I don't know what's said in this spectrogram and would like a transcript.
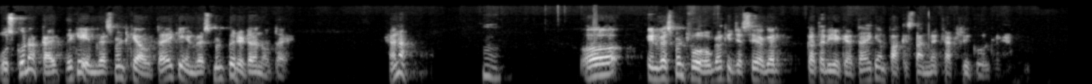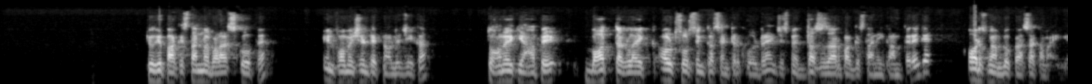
उसको ना देखिए इन्वेस्टमेंट क्या होता है कि इन्वेस्टमेंट पे रिटर्न होता है है ना? हम्म। और इन्वेस्टमेंट वो होगा कि जैसे अगर कतर ये कहता है कि हम पाकिस्तान में फैक्ट्री खोल रहे हैं क्योंकि पाकिस्तान में बड़ा स्कोप है इंफॉर्मेशन टेक्नोलॉजी का तो हम एक यहाँ पे बहुत तगड़ा एक आउटसोर्सिंग का सेंटर खोल रहे हैं जिसमें दस हज़ार पाकिस्तानी काम करेंगे और उसमें हम लोग पैसा कमाएँगे।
